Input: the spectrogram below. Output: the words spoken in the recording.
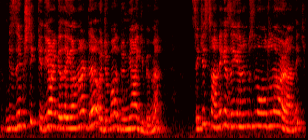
Biz demiştik ki diğer gezegenler de acaba dünya gibi mi? 8 tane gezegenimizin olduğunu öğrendik.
